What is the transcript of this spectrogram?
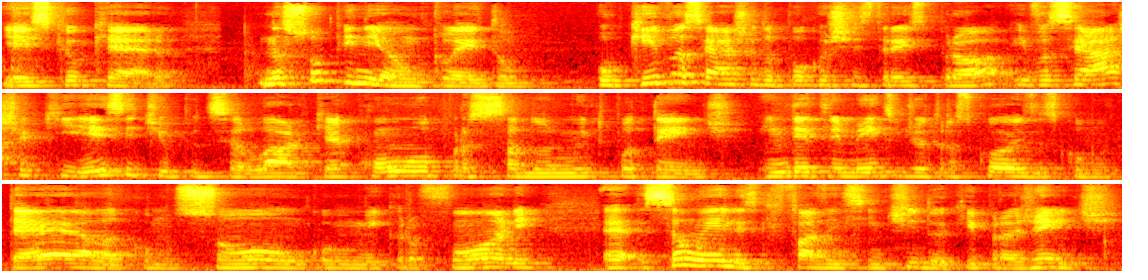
e é isso que eu quero. Na sua opinião, Clayton, o que você acha do Poco X3 Pro e você acha que esse tipo de celular, que é com o processador muito potente, em detrimento de outras coisas, como tela, como som, como microfone, é, são eles que fazem sentido aqui pra gente?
